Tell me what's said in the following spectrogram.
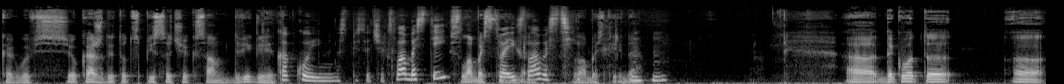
как бы все, каждый тот списочек сам двигает. Какой именно списочек? Слабостей? Слабостей. Своих да. слабостей? Слабостей, да. Угу. А, так вот, а,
